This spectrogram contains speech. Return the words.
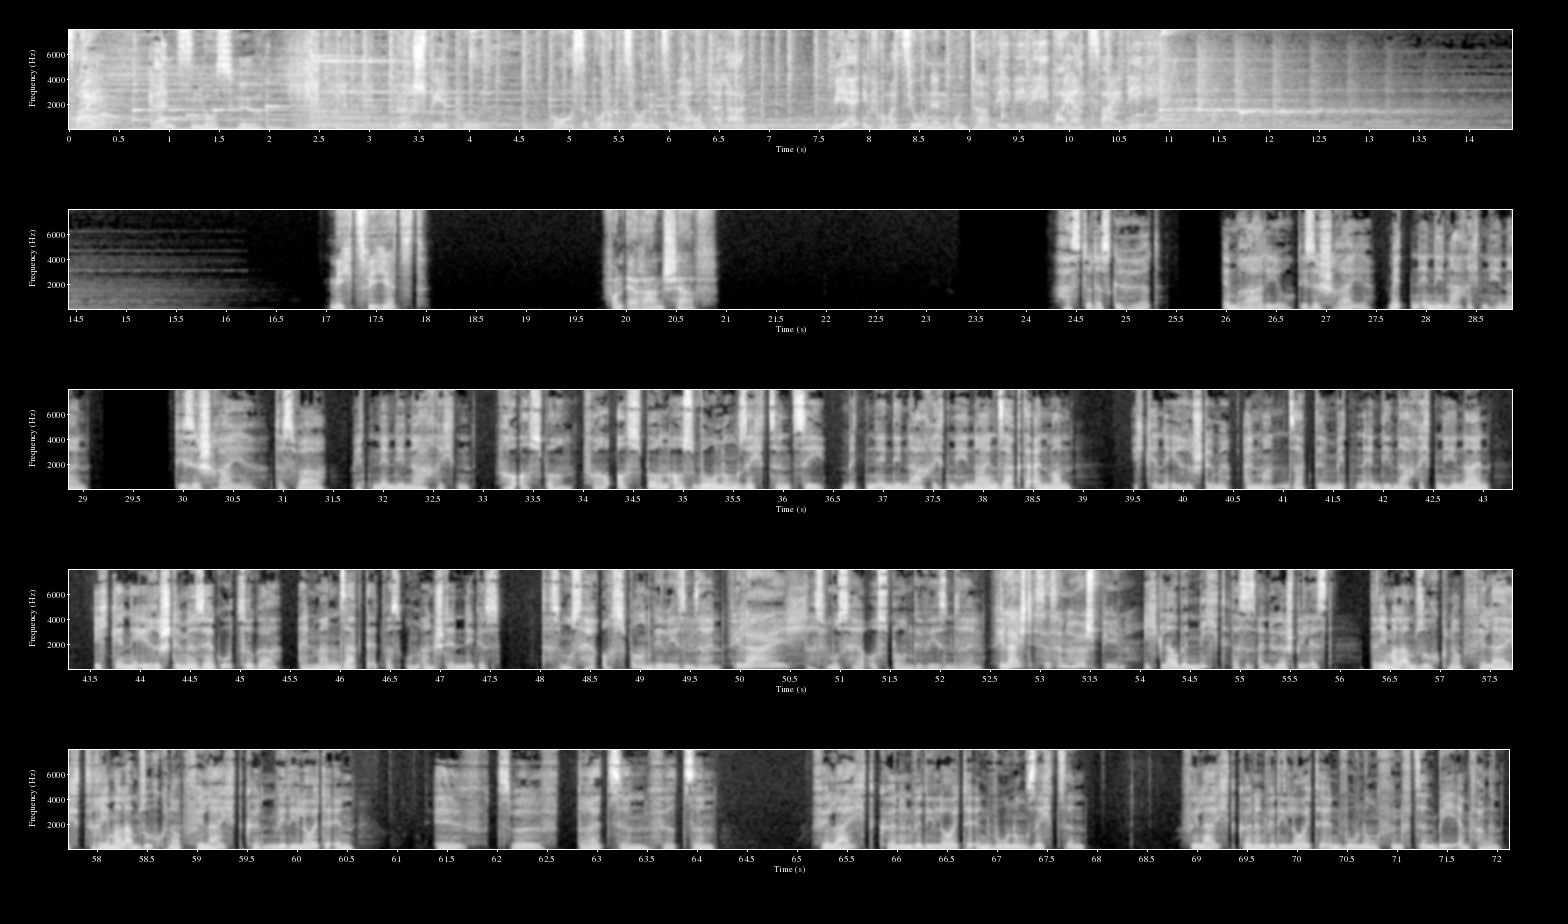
2. Grenzenlos hören. Hörspielpool. Große Produktionen zum Herunterladen. Mehr Informationen unter www.bayern2.de. Nichts wie jetzt. Von Eran Scherf. Hast du das gehört? Im Radio, diese Schreie, mitten in die Nachrichten hinein. Diese Schreie, das war mitten in die Nachrichten. Frau Osborn, Frau Osborn aus Wohnung 16c. Mitten in die Nachrichten hinein sagte ein Mann, ich kenne Ihre Stimme. Ein Mann sagte mitten in die Nachrichten hinein, ich kenne Ihre Stimme sehr gut sogar. Ein Mann sagte etwas Unanständiges. Das muss Herr Osborn gewesen sein. Vielleicht. Das muss Herr Osborn gewesen sein. Vielleicht ist es ein Hörspiel. Ich glaube nicht, dass es ein Hörspiel ist. Dreh mal am Suchknopf. Vielleicht. Dreh mal am Suchknopf. Vielleicht können wir die Leute in elf, zwölf, dreizehn, vierzehn. Vielleicht können wir die Leute in Wohnung 16. Vielleicht können wir die Leute in Wohnung 15b empfangen.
